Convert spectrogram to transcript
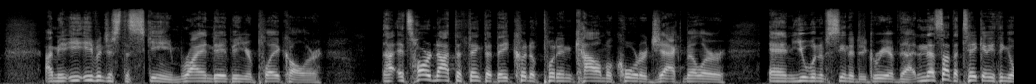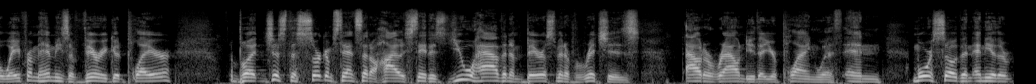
I mean, even just the scheme. Ryan Day being your play caller, uh, it's hard not to think that they could have put in Kyle McCord or Jack Miller, and you wouldn't have seen a degree of that. And that's not to take anything away from him. He's a very good player. But just the circumstance that Ohio State is, you have an embarrassment of riches out around you that you're playing with, and more so than any other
